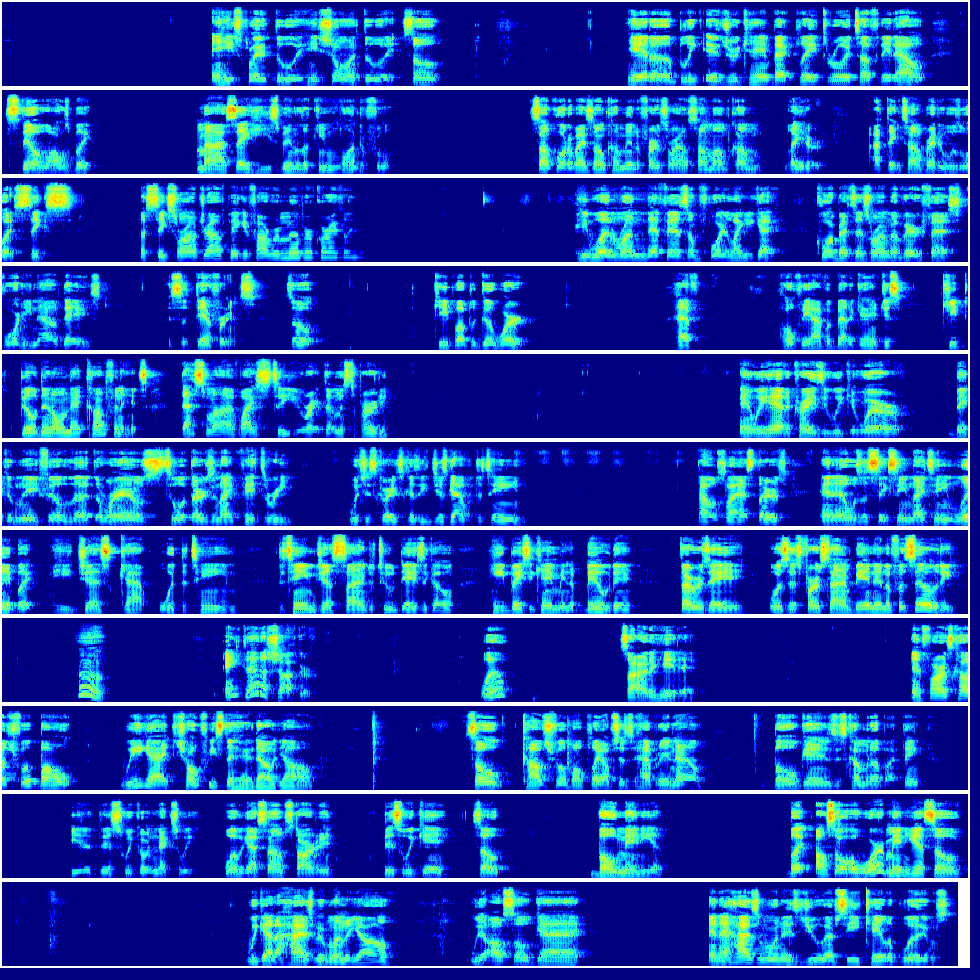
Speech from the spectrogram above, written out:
And he's played through it. He's showing through it. So he had a oblique injury, came back, played through it, toughed it out. Still lost, but may I say he's been looking wonderful. Some quarterbacks don't come in the first round. Some of them come later. I think Tom Brady was what six, a six round draft pick if I remember correctly. He wasn't running that fast up forty like you got quarterbacks that's running a very fast forty nowadays. It's a difference. So keep up the good work. Have hopefully have a better game. Just keep building on that confidence. That's my advice to you right there, Mr. Purdy. And we had a crazy weekend where Baker Mayfield led the Rams to a Thursday night victory, which is crazy because he just got with the team. That was last Thursday. And it was a 16 19 win, but he just got with the team. The team just signed him two days ago. He basically came in the building. Thursday was his first time being in the facility. Huh. Ain't that a shocker? Well, sorry to hear that. And as far as college football, we got trophies to hand out, y'all. So college football playoffs is happening now. Bowl games is coming up, I think, either this week or next week. Well, we got some starting this weekend. So Bowl Mania. But also Award Mania. So we got a Heisman winner, y'all. We also got and that Heisman winner is USC Caleb Williams.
